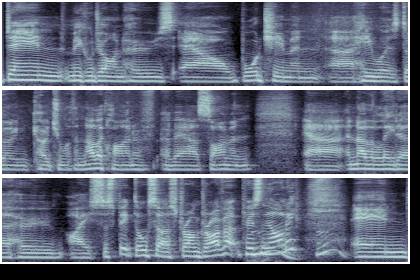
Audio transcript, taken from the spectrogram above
Dan Meiklejohn, who's our board chairman, uh, he was doing coaching with another client of, of ours, Simon, uh, another leader who I suspect also a strong driver personality. And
